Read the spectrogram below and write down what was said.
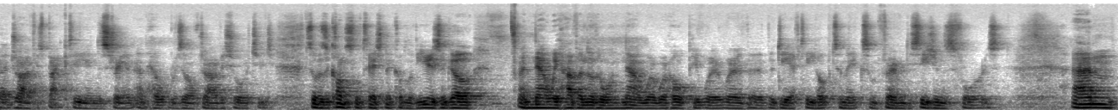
uh, drivers back to the industry and, and help resolve driver shortage. So there was a consultation a couple of years ago, and now we have another one now where we're hoping where, where the, the DFT hope to make some firm decisions for us. Um,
